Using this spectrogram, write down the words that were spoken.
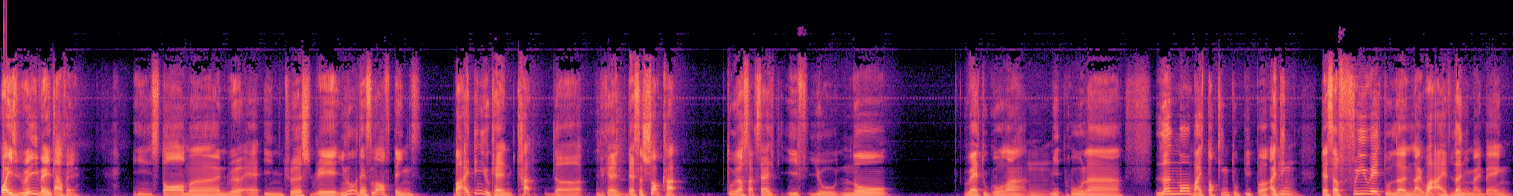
well, it's really very tough. Eh? Installment, real eh, interest rate. You know, there's a lot of things. But I think you can cut the you can. There's a shortcut to your success if you know where to go lah, meet who lah, learn more by talking to people. I think there's a free way to learn, like what I've learned in my bank.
